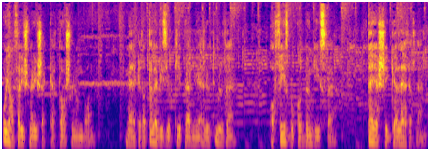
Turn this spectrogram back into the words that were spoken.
Olyan felismerésekkel tarsolyomban, melyeket a televízió képernyője előtt ülve, a Facebookot böngészve, teljességgel lehetetlen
